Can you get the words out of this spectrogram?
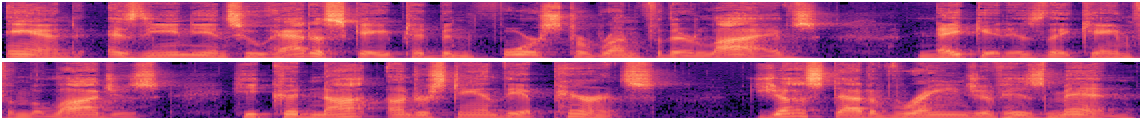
and as the Indians who had escaped had been forced to run for their lives, naked as they came from the lodges, he could not understand the appearance, just out of range of his men,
